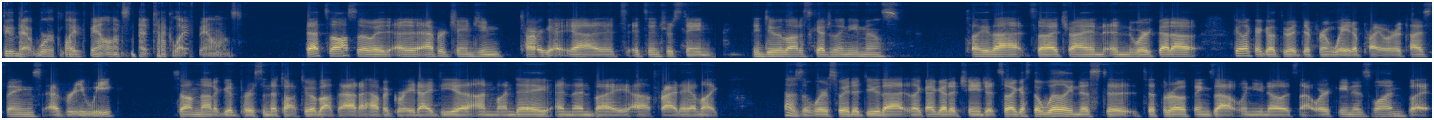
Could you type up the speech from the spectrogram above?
that work life balance and that tech life balance that's also an ever changing target. Yeah, it's it's interesting. They do a lot of scheduling emails. Tell you that. So I try and, and work that out. I feel like I go through a different way to prioritize things every week. So I'm not a good person to talk to about that. I have a great idea on Monday, and then by uh, Friday, I'm like, that was the worst way to do that. Like I got to change it. So I guess the willingness to to throw things out when you know it's not working is one, but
